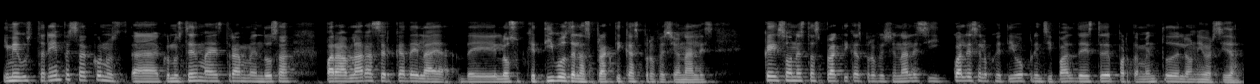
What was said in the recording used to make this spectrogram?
Y me gustaría empezar con, ah, con usted, maestra Mendoza, para hablar acerca de, la, de los objetivos de las prácticas profesionales. ¿Qué son estas prácticas profesionales y cuál es el objetivo principal de este departamento de la universidad?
